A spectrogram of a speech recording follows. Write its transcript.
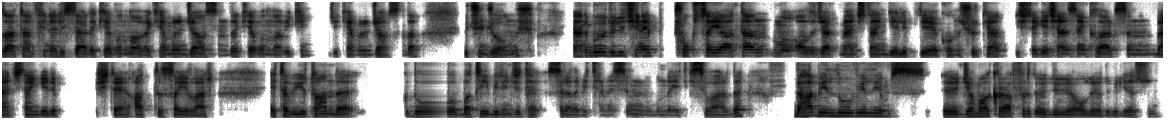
Zaten finalistlerde Kevin Love ve Cameron Johnson'da. Kevin Love ikinci, Cameron Johnson da üçüncü olmuş. Yani bu ödül için hep çok sayı atan mı alacak bench'ten gelip diye konuşurken işte geçen sene Clarkson'ın bench'ten gelip işte attığı sayılar. E tabi Utah'ın da Doğu Batı'yı birinci sırada bitirmesi bunda etkisi vardı. Daha bir Lou Williams, e, Jamal Crawford ödülü oluyordu biliyorsun.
